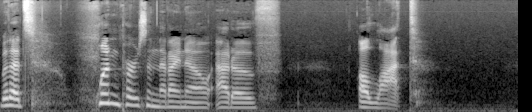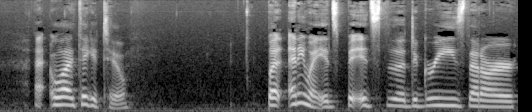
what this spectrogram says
But that's one person that I know out of a lot. Uh, well, I take it two. But anyway, it's it's the degrees that are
